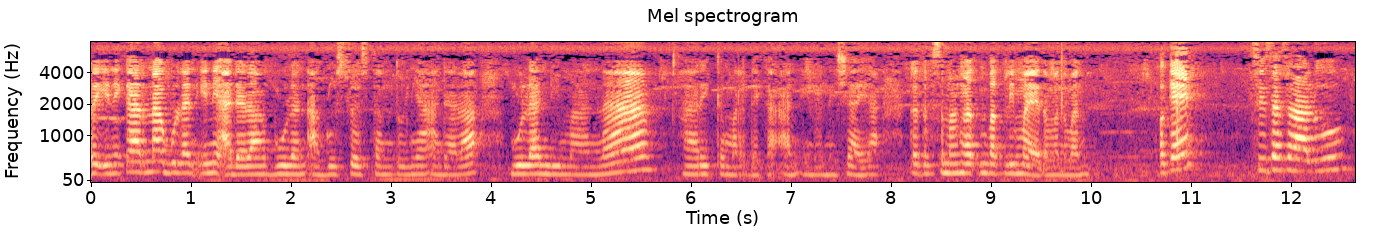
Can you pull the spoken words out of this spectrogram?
hari ini karena bulan ini adalah bulan Agustus tentunya adalah bulan di mana hari kemerdekaan Indonesia ya. Tetap semangat 45 ya teman-teman. Oke? Okay? sisa selalu.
